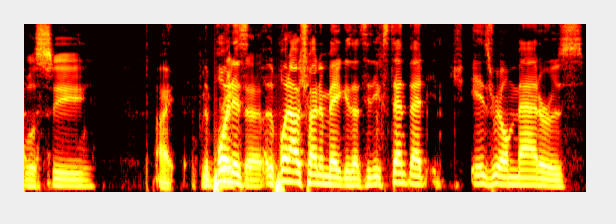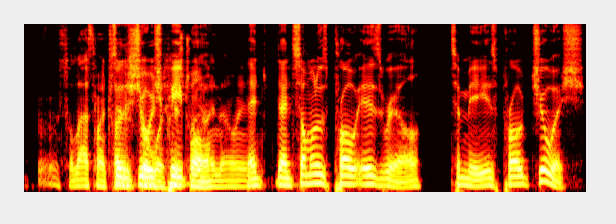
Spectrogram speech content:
We'll see. All right. The point is, that- the point I was trying to make is that to the extent that Israel matters So last time I to the to Jewish history people, I know. yeah. then then someone who's pro-Israel to me is pro-Jewish.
